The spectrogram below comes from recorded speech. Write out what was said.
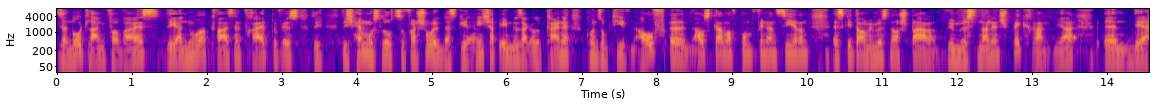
dieser Notlagenverweis, der ja nur quasi ein Freibrief ist, sich, sich hemmungslos zu verschulden, das geht ja. nicht. Ich habe eben gesagt, also keine konsumtiven Auf, äh, Ausgaben auf Pump finanzieren. Es geht darum, wir müssen auch sparen. Wir müssen an den Speck ran. Ja, ja. Ähm, der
